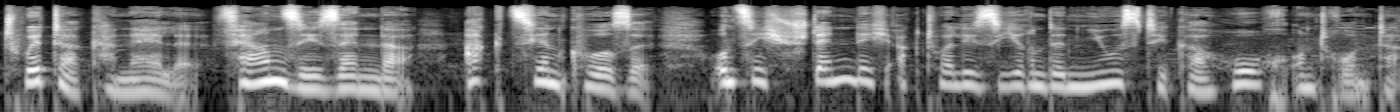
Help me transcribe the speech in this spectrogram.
Twitter-Kanäle, Fernsehsender, Aktienkurse und sich ständig aktualisierende Newsticker hoch und runter.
